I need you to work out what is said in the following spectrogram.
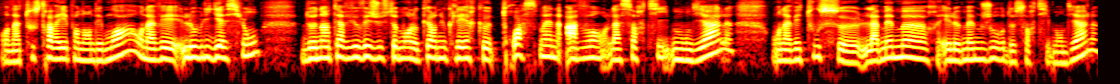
on a tous travaillé pendant des mois. On avait l'obligation de n'interviewer justement le cœur nucléaire que trois semaines avant la sortie mondiale. On avait tous la même heure et le même jour de sortie mondiale.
